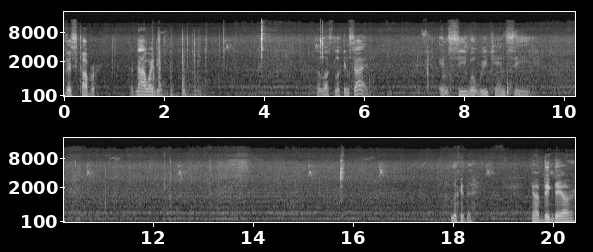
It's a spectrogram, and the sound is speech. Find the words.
this cover. But now I do. So let's look inside. and see what we can see. Look at that. How big they are?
